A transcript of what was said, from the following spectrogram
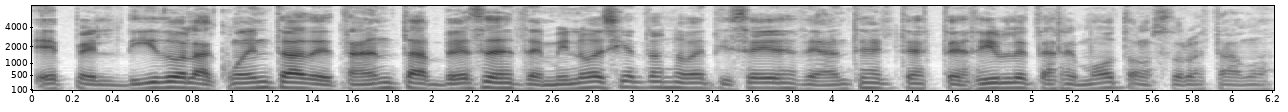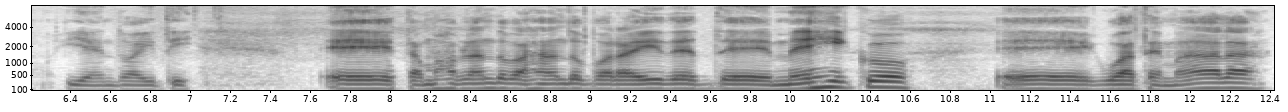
he perdido la cuenta de tantas veces desde 1996, desde antes del terrible terremoto, nosotros estamos yendo a Haití. Eh, estamos hablando, bajando por ahí desde México, eh, Guatemala,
